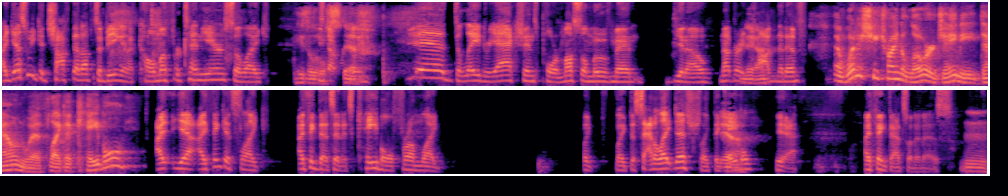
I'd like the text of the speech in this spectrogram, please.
I guess we could chalk that up to being in a coma for 10 years. So, like, He's a little not stiff. yeah, delayed reactions, poor muscle movement, you know, not very Yeah. cognitive. And what is she trying to lower Jamie down with? Like a cable? I, yeah, I think it's like, I think that's it. It's cable from like, like, like the satellite dish, like the Yeah. cable. Yeah. I think that's what it is. Hmm.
